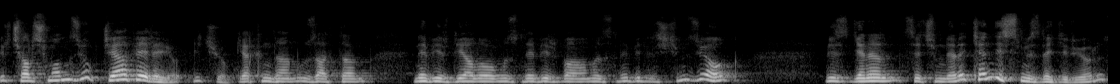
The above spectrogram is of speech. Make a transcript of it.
bir çalışmamız yok. CHP ile yok. Hiç yok. Yakından, uzaktan ne bir diyalogumuz, ne bir bağımız, ne bir ilişkimiz yok. Biz genel seçimlere kendi ismimizle giriyoruz.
